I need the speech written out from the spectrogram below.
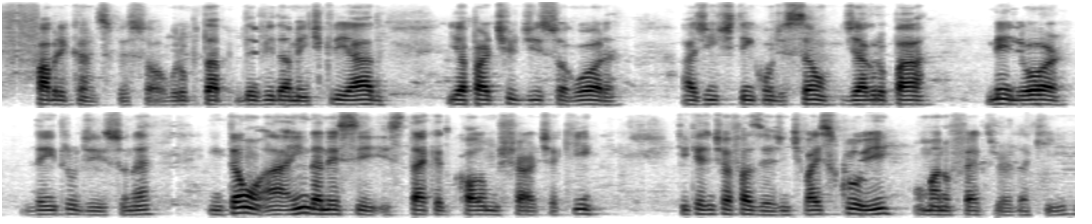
fabricantes, pessoal. O grupo está devidamente criado e a partir disso agora a gente tem condição de agrupar melhor dentro disso, né? Então, ainda nesse Stacked Column Chart aqui, o que, que a gente vai fazer? A gente vai excluir o Manufacturer daqui,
